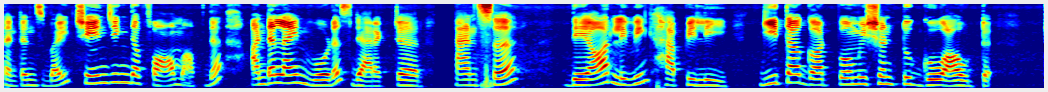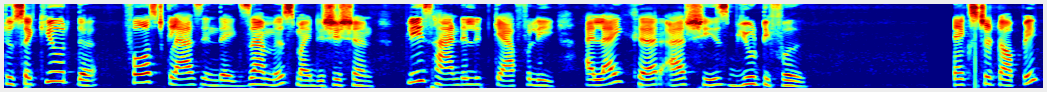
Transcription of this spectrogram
sentence by changing the form of the underlined word as director Answer they are living happily geeta got permission to go out to secure the first class in the exam is my decision please handle it carefully i like her as she is beautiful next topic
